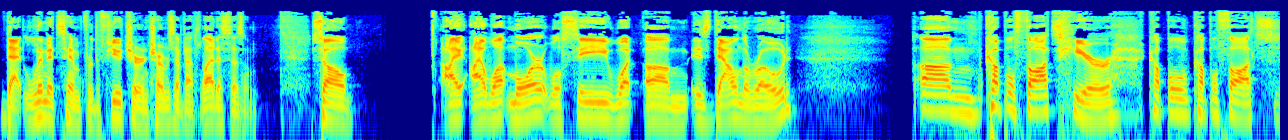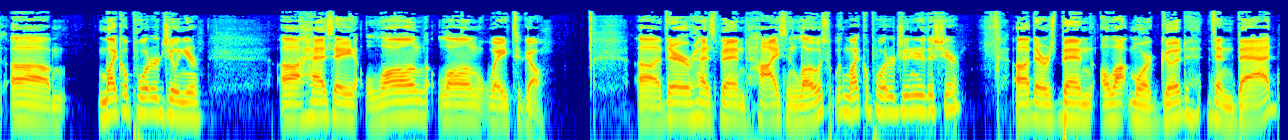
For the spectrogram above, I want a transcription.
that limits him for the future in terms of athleticism. So I, I want more. We'll see what um, is down the road. Um, couple thoughts here. Couple couple thoughts. Um, Michael Porter Jr. Uh, has a long, long way to go. Uh, there has been highs and lows with Michael Porter Jr. this year. Uh, there's been a lot more good than bad,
